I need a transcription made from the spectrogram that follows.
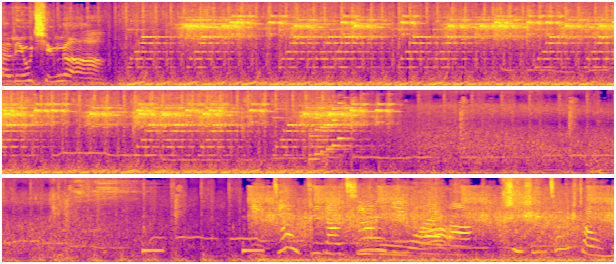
下留情啊！你就知道欺负我！是神枪手吗？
